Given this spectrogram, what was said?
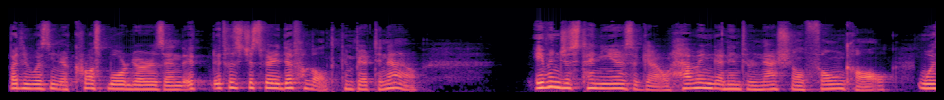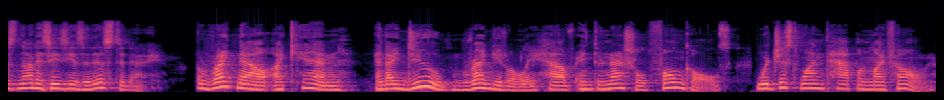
But it was, you know, cross borders and it, it was just very difficult compared to now. Even just 10 years ago, having an international phone call was not as easy as it is today. Right now, I can and I do regularly have international phone calls with just one tap on my phone.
